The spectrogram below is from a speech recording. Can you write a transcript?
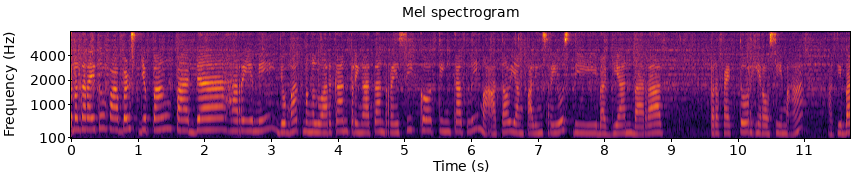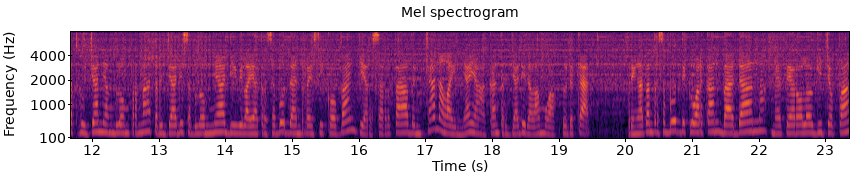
Sementara itu, Fabers Jepang pada hari ini Jumat mengeluarkan peringatan resiko tingkat 5 atau yang paling serius di bagian barat prefektur Hiroshima akibat hujan yang belum pernah terjadi sebelumnya di wilayah tersebut dan resiko banjir serta bencana lainnya yang akan terjadi dalam waktu dekat. Peringatan tersebut dikeluarkan Badan Meteorologi Jepang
